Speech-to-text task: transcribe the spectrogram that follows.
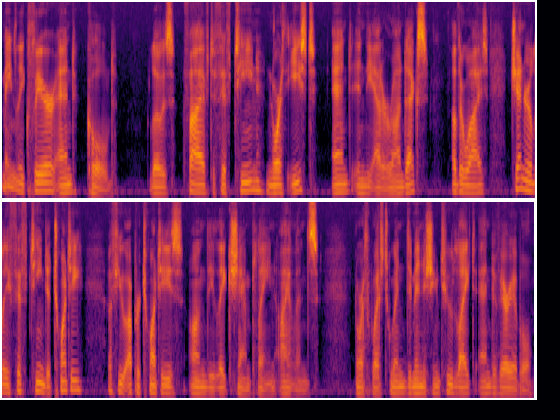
mainly clear and cold. Lows 5 to 15 northeast and in the Adirondacks. Otherwise, generally 15 to 20 a few upper 20s on the Lake Champlain Islands. Northwest wind diminishing to light and variable.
